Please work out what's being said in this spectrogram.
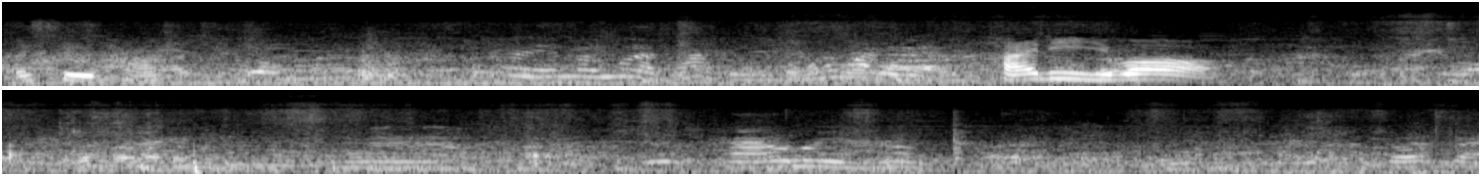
ไปซื้อพักนี่มันเมื่อท่าถึงเมื่อวันเดียวขายดีอยู่บ่ครบแล้วมันเท้าหน่อยอย่างนั้นซอสไก่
